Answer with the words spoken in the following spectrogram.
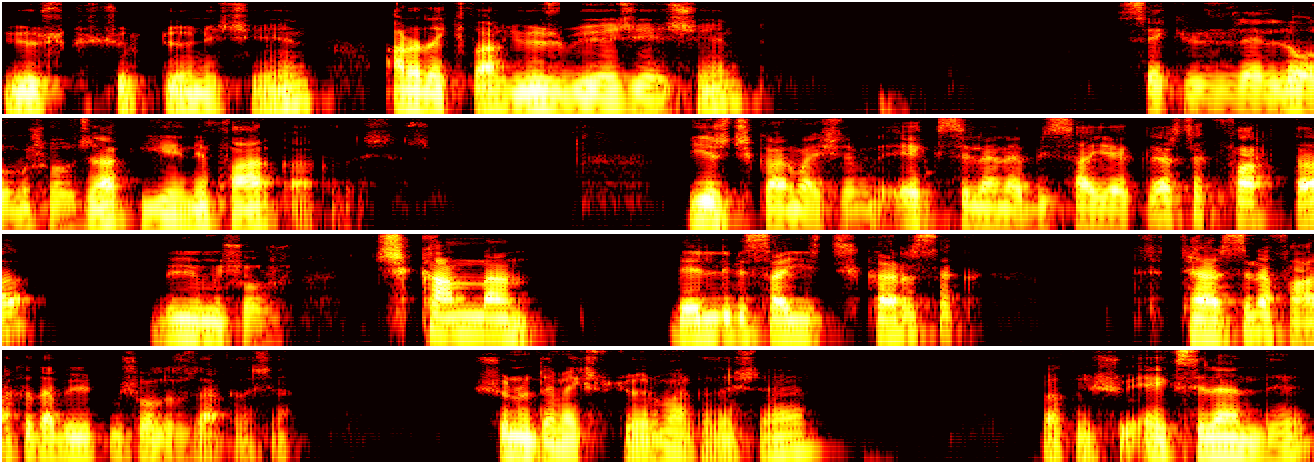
100 küçülttüğün için aradaki fark 100 büyüyeceği için 850 olmuş olacak yeni fark arkadaşlar. Bir çıkarma işleminde eksilene bir sayı eklersek fark da büyümüş olur. Çıkandan belli bir sayıyı çıkarırsak tersine farkı da büyütmüş oluruz arkadaşlar. Şunu demek istiyorum arkadaşlar. Bakın şu eksilendi.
